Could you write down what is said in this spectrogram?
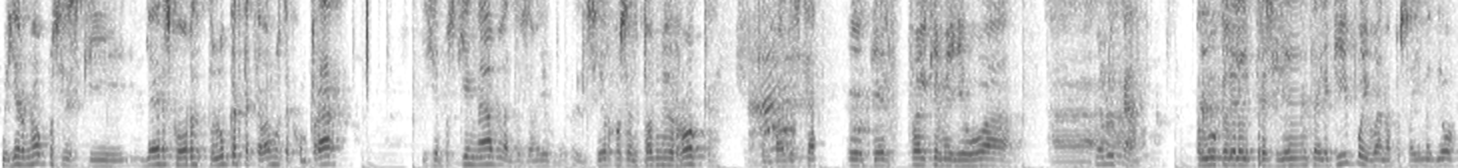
me dijeron, no, pues es que ya eres jugador de Toluca, te acabamos de comprar. Dije, pues, ¿quién habla? Entonces, el señor José Antonio Roca, que en paz ah. que él fue el que me llevó a, a Toluca. Toluca, él era el presidente del equipo, y bueno, pues ahí me dio,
